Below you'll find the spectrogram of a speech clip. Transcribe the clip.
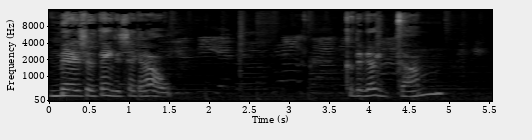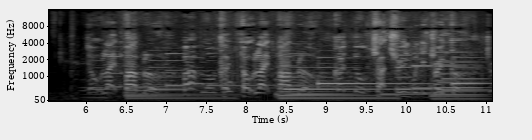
miniature thing to check it out. Cause they're very dumb? Dope like Pablo. Pablo. Cut dope like Pablo. Cut dope. Chop trees with the Draco.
